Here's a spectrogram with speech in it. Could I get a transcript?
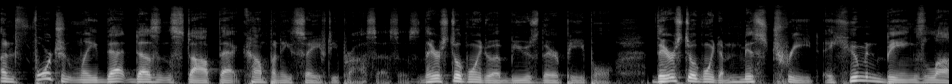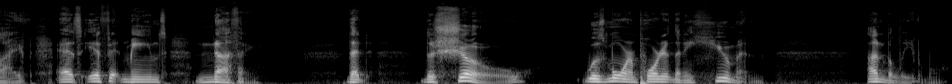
unfortunately, that doesn't stop that company's safety processes. They're still going to abuse their people. They're still going to mistreat a human being's life as if it means nothing. That the show was more important than a human. Unbelievable.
